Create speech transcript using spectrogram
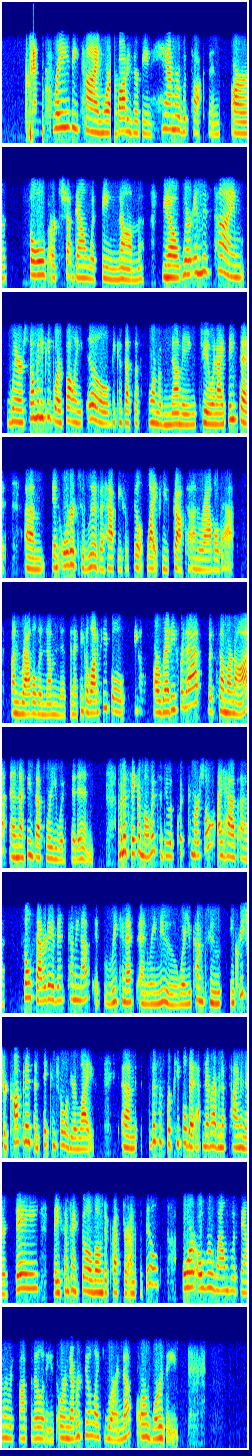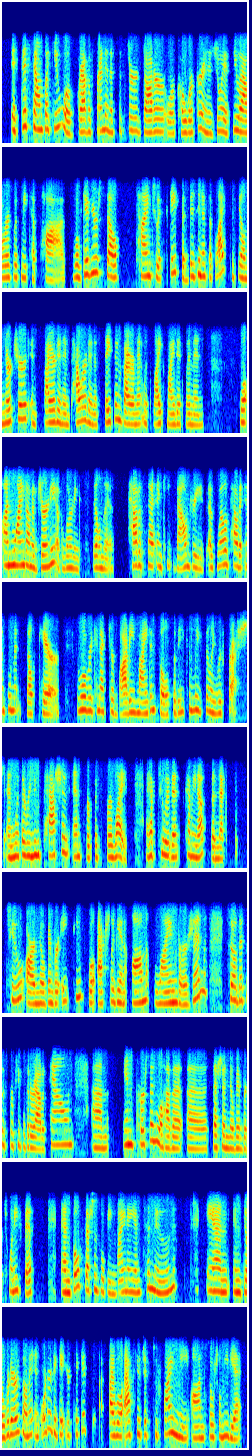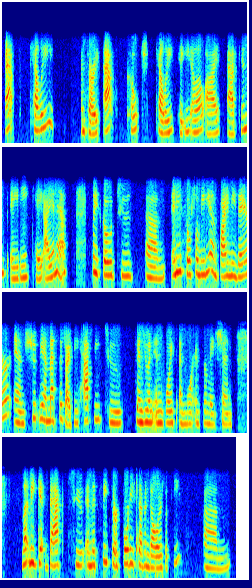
crazy time where our bodies are being hammered with toxins. Our souls are shut down with being numb. You know, we're in this time where so many people are falling ill because that's a form of numbing too. And I think that um, in order to live a happy, fulfilled life, you've got to unravel that, unravel the numbness. And I think a lot of people are ready for that, but some are not. And I think that's where you would fit in. I'm going to take a moment to do a quick commercial. I have a Soul Saturday event coming up. It's Reconnect and Renew, where you come to increase your confidence and take control of your life. Um, this is for people that never have enough time in their day. They sometimes feel alone, depressed, or unfulfilled or overwhelmed with family responsibilities, or never feel like you are enough or worthy. If this sounds like you, we'll grab a friend and a sister, daughter, or coworker and enjoy a few hours with me to pause. We'll give yourself time to escape the busyness of life to feel nurtured, inspired, and empowered in a safe environment with like minded women. We'll unwind on a journey of learning stillness, how to set and keep boundaries, as well as how to implement self care. It will reconnect your body, mind, and soul so that you can leave feeling refreshed and with a renewed passion and purpose for life. I have two events coming up. The next two are November 18th, will actually be an online version. So this is for people that are out of town. Um, in person, we'll have a, a session November 25th, and both sessions will be 9 a.m. to noon and in Gilbert, Arizona. In order to get your tickets, I will ask you just to find me on social media at Kelli I'm sorry, at Coach Kelli, K E L L I, Adkins, A D K I N S. Please go to um, any social media and find me there and shoot me a message. I'd be happy to send you an invoice and more information. Let me get back to, and the seats are $47 a piece. Um,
